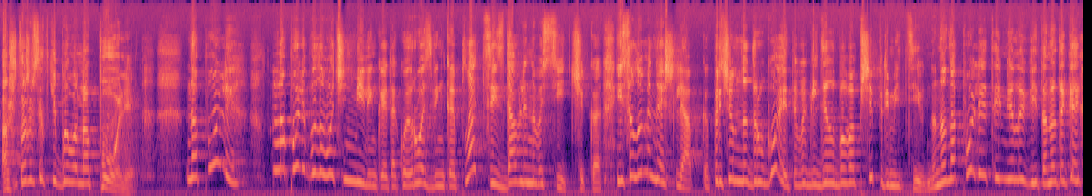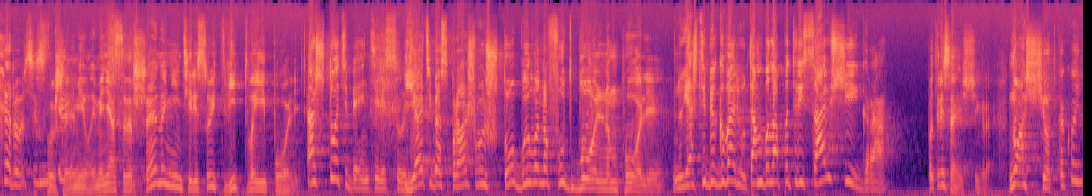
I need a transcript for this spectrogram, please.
а что же все-таки было на поле? На поле? На поле было очень миленькое такое розовенькое платье из давленного ситчика и соломенная шляпка. Причем на другое это выглядело бы вообще примитивно. Но на поле это имело вид. Она такая хорошенькая. Слушай, милая, меня совершенно не интересует вид твоей поли. А что тебя интересует? Я тебя спрашиваю, что было на футбольном поле? Ну, я ж тебе говорю, там была потрясающая игра. Потрясающая игра. Ну, а счет какой?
